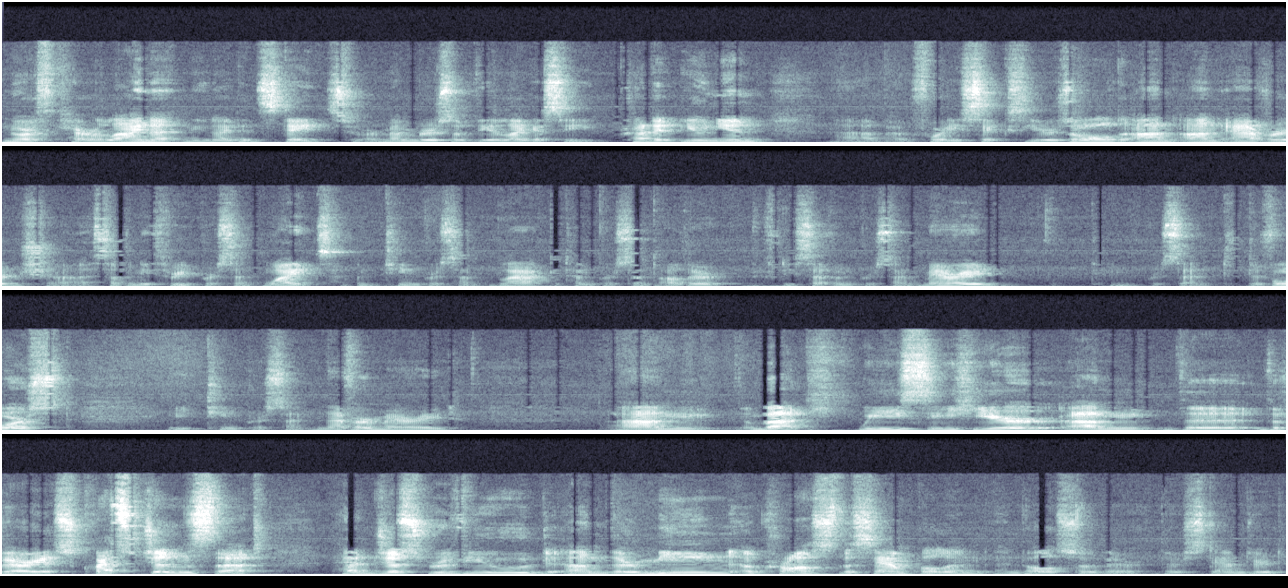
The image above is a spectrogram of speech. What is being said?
North Carolina in the United States who are members of the Legacy Credit Union, uh, about 46 years old on, on average, 73% uh, white, 17% black, 10% other, 57% married, 15% divorced, 18% never married. Um, but we see here um, the, the various questions that had just reviewed, um, their mean across the sample and, and also their, their standard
